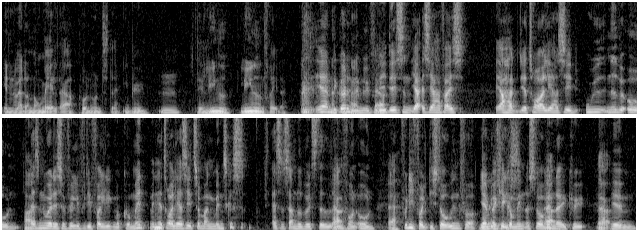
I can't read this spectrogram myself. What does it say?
end hvad der normalt er på en onsdag i byen. mm. Det er lignet, lignet en fredag. Ja, men det gør det nemlig, fordi Ja. det er sådan, jeg, altså jeg har faktisk, jeg, har, jeg tror aldrig, jeg har set ude nede ved åen, Nej. altså nu er det selvfølgelig, fordi folk ikke må komme ind, men Mm. jeg tror aldrig, jeg har set så mange mennesker altså samlet på et sted Ja. ja. ude foran åen, Ja. fordi folk de står udenfor, Jamen, og kan komme ind og stå og Ja. venter i kø. Ja, Øhm,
